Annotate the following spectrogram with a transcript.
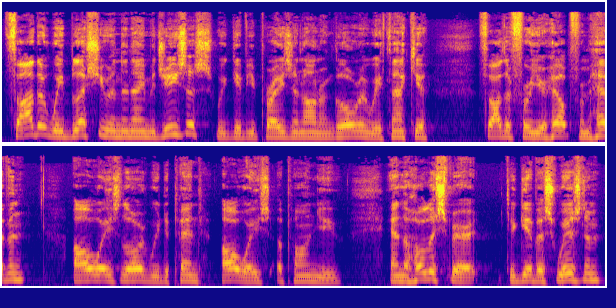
Father, we bless you in the name of Jesus. We give you praise and honor and glory. We thank you, Father, for your help from heaven. Always, Lord, we depend always upon you and the Holy Spirit to give us wisdom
